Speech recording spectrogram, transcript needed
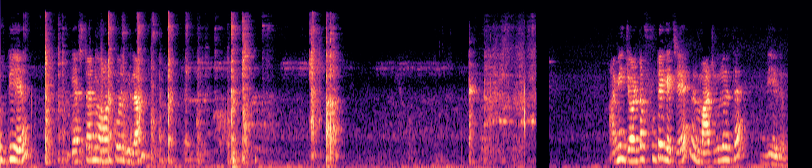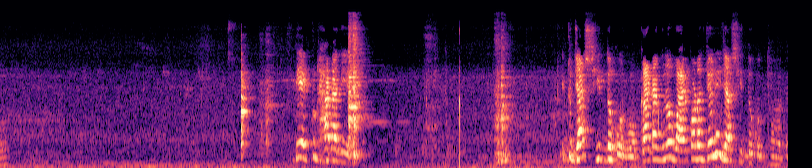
হলুদ দিয়ে গ্যাসটা আমি অন করে দিলাম। আমি জলটা ফুটে গেছে মাছগুলো এতে দিয়ে দেবো। দিয়ে একটু ঢাকা দিয়ে একটু যা সিদ্ধ করব, কাঁটাগুলো বার করার জন্যই যা সিদ্ধ করতে হবে।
